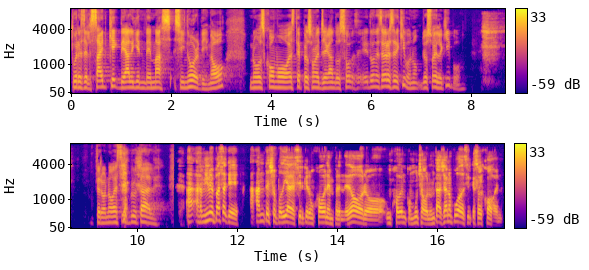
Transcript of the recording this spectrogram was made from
tú eres el sidekick de alguien de más seniority, ¿no? No es como esta persona llegando sola. ¿Dónde se ve ese equipo? No, yo soy el equipo. Pero no, es brutal. A, mí me pasa que antes yo podía decir que era un joven emprendedor o un joven con mucha voluntad, ya no puedo decir que soy joven.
